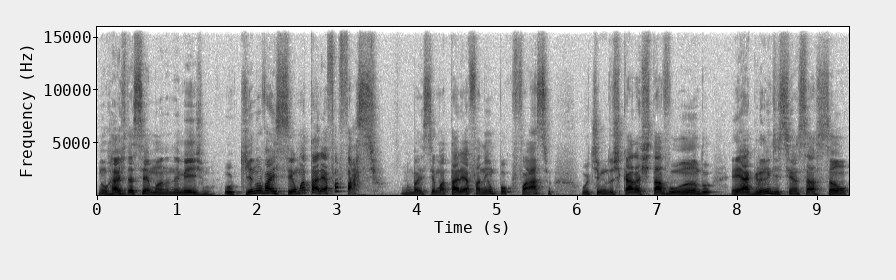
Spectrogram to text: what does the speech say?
no resto da semana, não é mesmo? O que não vai ser uma tarefa fácil. Não vai ser uma tarefa nem um pouco fácil. O time dos caras está voando, é a grande sensação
